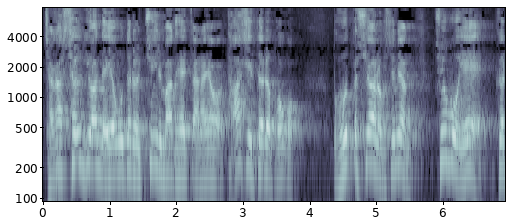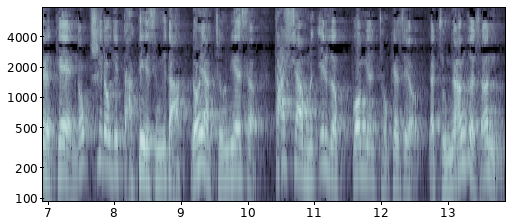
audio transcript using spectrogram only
제가 설교한 내용들을 주일마다 했잖아요. 다시 들어보고 또 그것도 시간 없으면 주보에 그렇게 녹취록이 딱 되어 있습니다. 요약 정리해서 다시 한번 읽어보면 좋겠어요. 그러니까 중요한 것은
